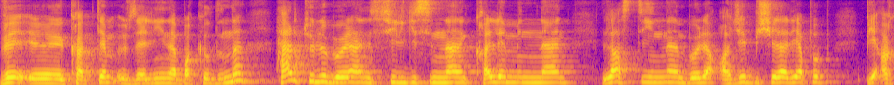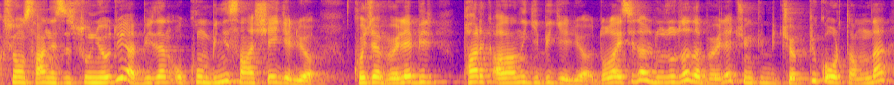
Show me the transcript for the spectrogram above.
ve e, katliam özelliğine bakıldığında her türlü böyle hani silgisinden, kaleminden, lastiğinden böyle acı bir şeyler yapıp bir aksiyon sahnesi sunuyordu ya birden o kombini sana şey geliyor. Koca böyle bir park alanı gibi geliyor. Dolayısıyla Ludo'da da böyle çünkü bir çöplük ortamında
